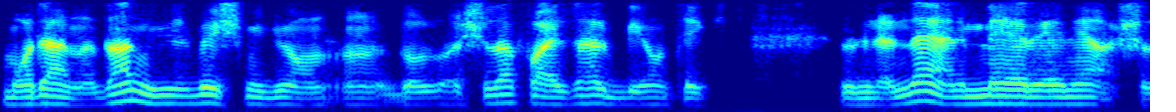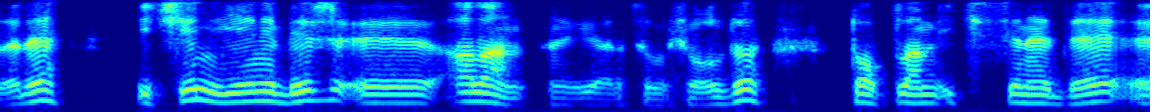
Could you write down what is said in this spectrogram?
Moderna'dan 105 milyon e, doz aşı da Pfizer-BioNTech ürünlerinde yani mRNA aşıları için yeni bir e, alan e, yaratılmış oldu. Toplam ikisine de e,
